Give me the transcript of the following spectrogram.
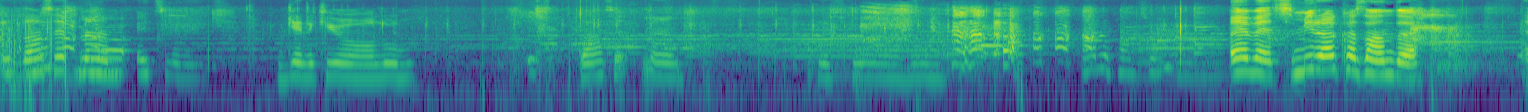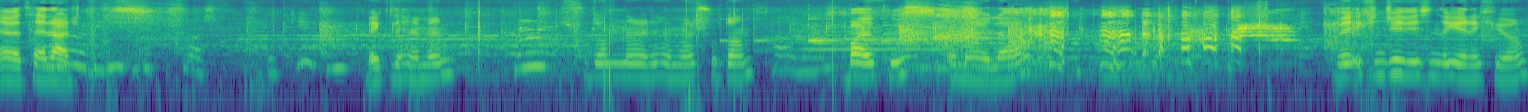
Dans etmem. Etmedik. gerekiyor oğlum. Dans etmem. Evet Mira kazandı. Evet helal. Bekle hemen. Şuradan nerede hemen şuradan. Baykuş onayla. Ve ikinci hediyesini de gerekiyor.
